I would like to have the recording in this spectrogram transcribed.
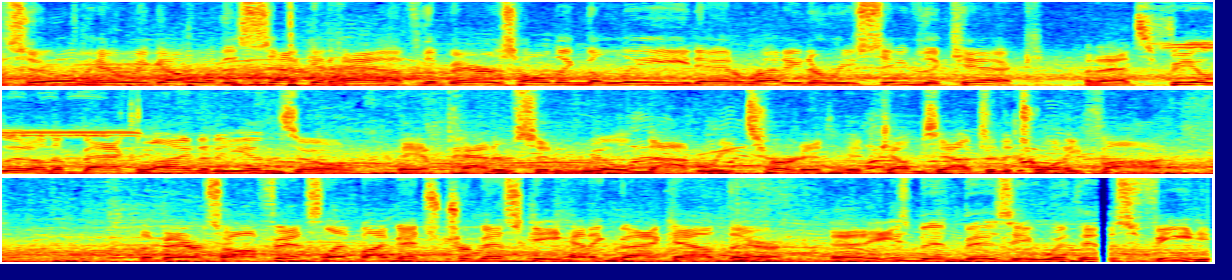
Resume. Here we go with the second half. The Bears holding the lead and ready to receive the kick. That's fielded on the back line of the end zone. And Patterson will not return it. It comes out to the 25. The Bears offense led by Mitch Trubisky heading back out there. And he's been busy with his feet. He's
